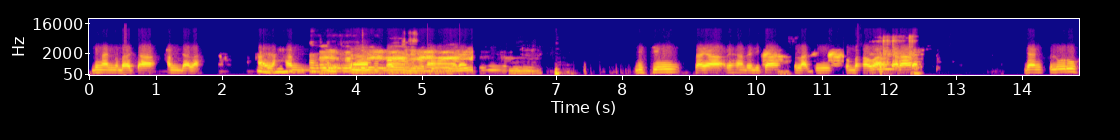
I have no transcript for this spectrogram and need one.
dengan membaca hamdalah. Alhamdulillah. Di sini saya Rehan Rendika selaku pembawa acara dan seluruh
